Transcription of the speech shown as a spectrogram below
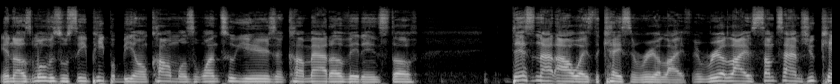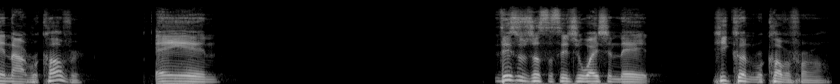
Know, those movies we see people be on comas one, two years and come out of it and stuff. That's not always the case in real life. In real life, sometimes you cannot recover. And this was just a situation that he couldn't recover from.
